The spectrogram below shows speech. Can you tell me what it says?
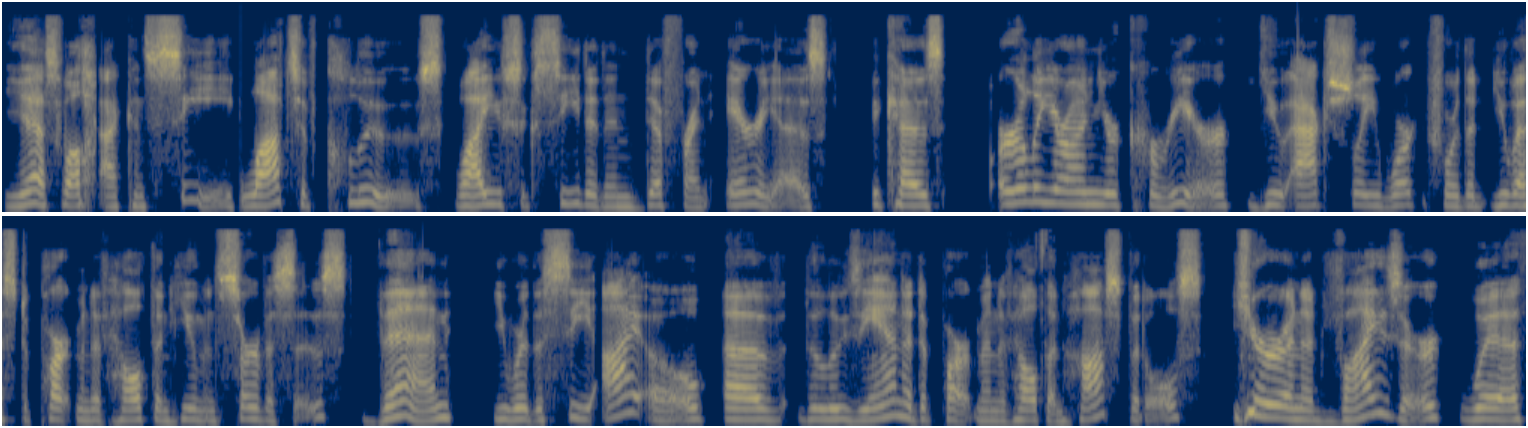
Yes, well, I can see lots of clues why you succeeded in different areas because earlier on your career, you actually worked for the US Department of Health and Human Services. Then you were the CIO of the Louisiana Department of Health and Hospitals you're an advisor with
